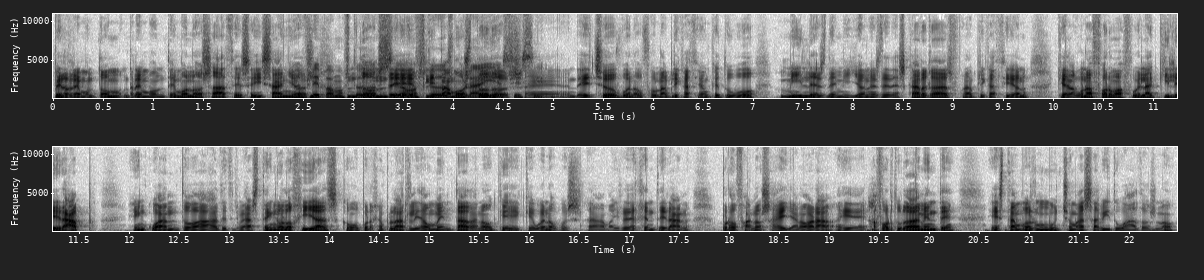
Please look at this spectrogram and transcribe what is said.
Pero remontémonos a hace seis años, donde flipamos todos. de hecho, bueno, fue una aplicación que tuvo miles de millones de descargas, fue una aplicación que de alguna forma fue la killer app en cuanto a determinadas tecnologías, como por ejemplo la realidad aumentada, ¿no? que, bueno, pues la mayoría de gente eran profanos a ella. ¿no? Ahora, eh, afortunadamente, estamos mucho más habituados. ¿no?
